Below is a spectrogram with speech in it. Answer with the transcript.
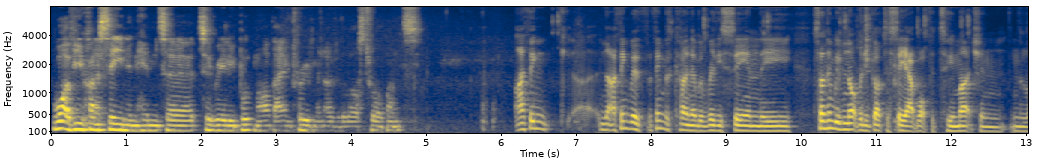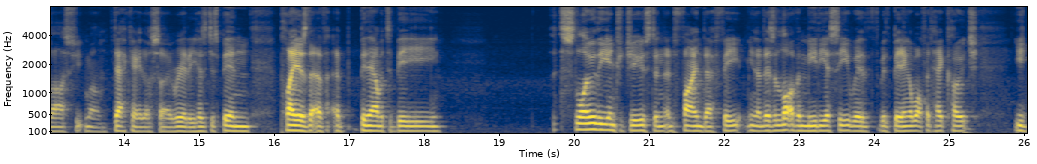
What have you kind of seen in him to to really bookmark that improvement over the last twelve months? I think, uh, no, I think with I think with Kone, we're really seeing the something we've not really got to see at Watford too much in, in the last well decade or so. Really, has just been players that have, have been able to be slowly introduced and, and find their feet. You know, there's a lot of immediacy with with being a Watford head coach. You're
